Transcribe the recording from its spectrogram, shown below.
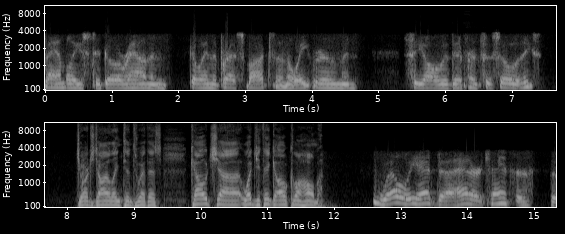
families to go around and go in the press box and the weight room and see all the different facilities. George Darlington's with us, Coach. Uh, what do you think of Oklahoma? Well, we had uh, had our chances the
